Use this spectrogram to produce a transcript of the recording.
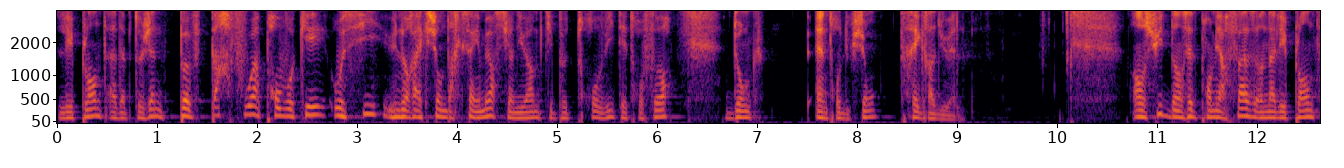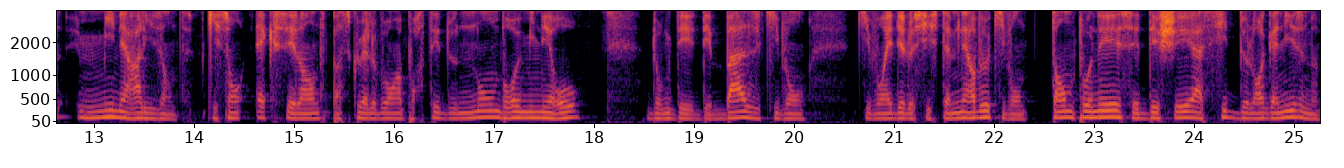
les plantes adaptogènes peuvent parfois provoquer aussi une réaction d'Alzheimer si on y va un petit peu trop vite et trop fort. Donc, introduction très graduelle. Ensuite, dans cette première phase, on a les plantes minéralisantes qui sont excellentes parce qu'elles vont apporter de nombreux minéraux, donc des, bases qui vont, aider le système nerveux, qui vont tamponner ces déchets acides de l'organisme.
